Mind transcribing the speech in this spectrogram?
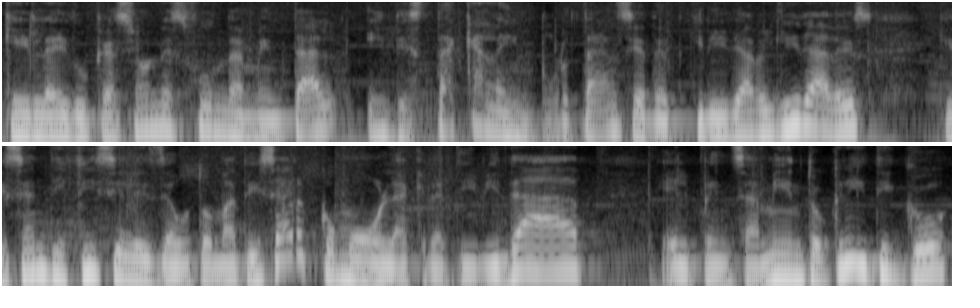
que la educación es fundamental y destaca la importancia de adquirir habilidades que sean difíciles de automatizar como la creatividad, el pensamiento crítico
